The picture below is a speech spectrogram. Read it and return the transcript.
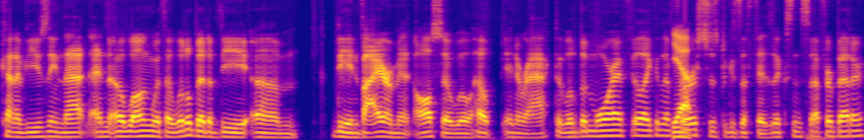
kind of using that and along with a little bit of the um the environment also will help interact a little bit more i feel like in the Yeah. first just because the physics and stuff are better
